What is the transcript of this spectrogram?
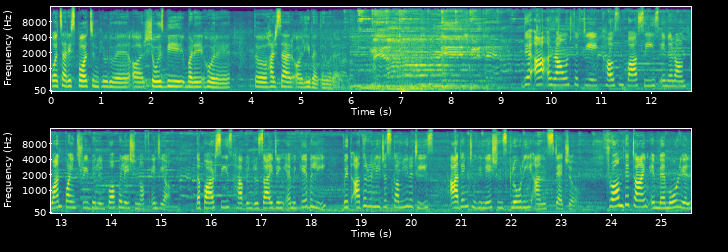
बहुत सारे स्पोर्ट्स इंक्लूड हुए हैं और शोज़ भी बड़े हो रहे हैं तो हर साल और ही बेहतर हो रहा है There are around 58,000 Parsis in around 1.3 billion population of India. The Parsis have been residing amicably with other religious communities, adding to the nation's glory and its stature. From the time immemorial,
